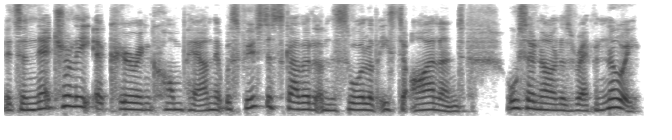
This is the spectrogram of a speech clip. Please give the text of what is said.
It's a naturally occurring compound that was first discovered in the soil of Easter Island, also known as Rapa Nui.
